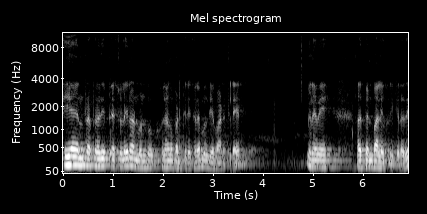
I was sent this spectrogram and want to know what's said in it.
ஹிய என்ற பிரதிப்பெயர் சொல்லி நான் முன்பு விளங்கப்படுத்தியிருக்கிறேன் முந்தைய பாடத்திலே. எனவே அது பெண்பாலை குறிக்கிறது.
